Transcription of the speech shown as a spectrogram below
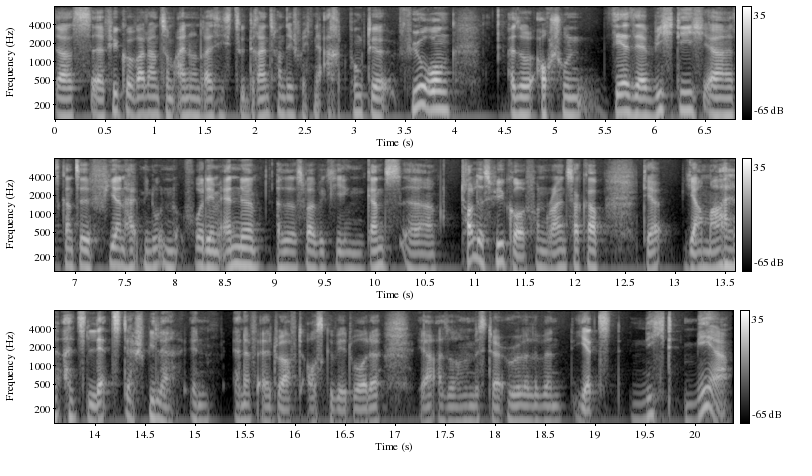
das äh, Fico war dann zum 31 zu 23, sprich eine 8 Punkte Führung. Also auch schon sehr, sehr wichtig. Äh, das Ganze viereinhalb Minuten vor dem Ende. Also das war wirklich ein ganz äh, tolles Field von Ryan Suckup, der ja mal als letzter Spieler in NFL Draft ausgewählt wurde. Ja, also Mr. Irrelevant jetzt nicht mehr.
